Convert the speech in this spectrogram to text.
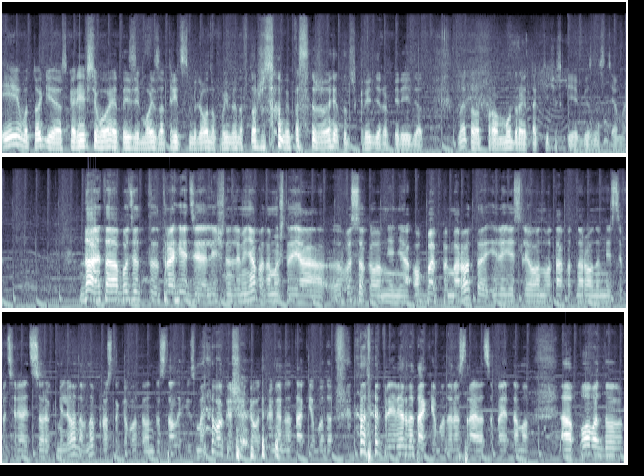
И в итоге, скорее всего, этой зимой за 30 миллионов именно в тот же самый ПСЖ этот Шкридера перейдет. Но это вот про мудрые тактические бизнес-темы. Да, это будет трагедия лично для меня, потому что я высокого мнения о Беппе Морота, или если он вот так вот на ровном месте потеряет 40 миллионов, ну просто кого-то он достал их из моего кошелька. Вот примерно так я буду, примерно так я буду расстраиваться. Поэтому э, поводу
